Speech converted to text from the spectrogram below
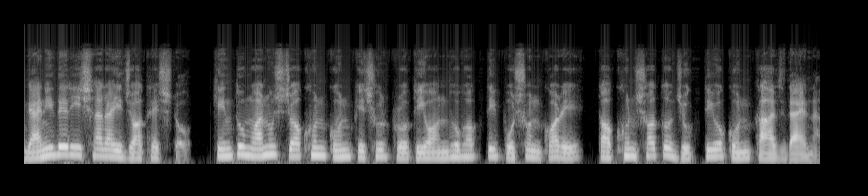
জ্ঞানীদের ইশারাই যথেষ্ট। কিন্তু মানুষ যখন কোন কিছুর প্রতি অন্ধভক্তি পোষণ করে, তখন শত যুক্তিও কোন কাজ দেয় না।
